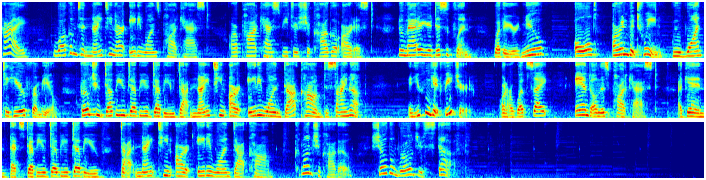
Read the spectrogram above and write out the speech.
Hi, welcome to 19R81's podcast. Our podcast features Chicago artists. No matter your discipline, whether you're new, old, or in between, we want to hear from you. Go to www.19r81.com to sign up, and you can get featured on our website and on this podcast. Again, that's www.19r81.com. Come on, Chicago. Show the world your stuff.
